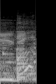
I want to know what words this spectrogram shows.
Și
